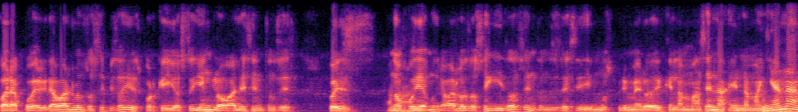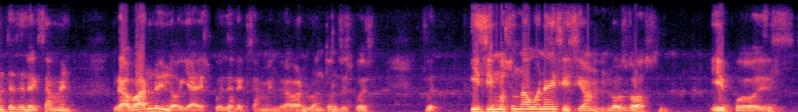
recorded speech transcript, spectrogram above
para poder grabar los dos episodios, porque yo estoy en globales, entonces pues no Ajá. podíamos grabar los dos seguidos, entonces decidimos primero de que en la más en la, en la mañana antes del examen grabarlo y luego ya después del examen grabarlo. Entonces pues fue- hicimos una buena decisión los dos y pues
